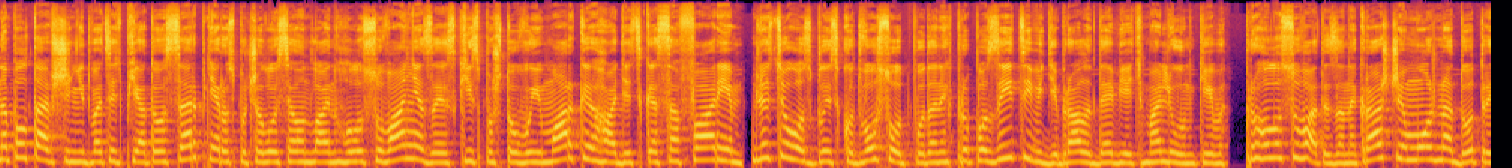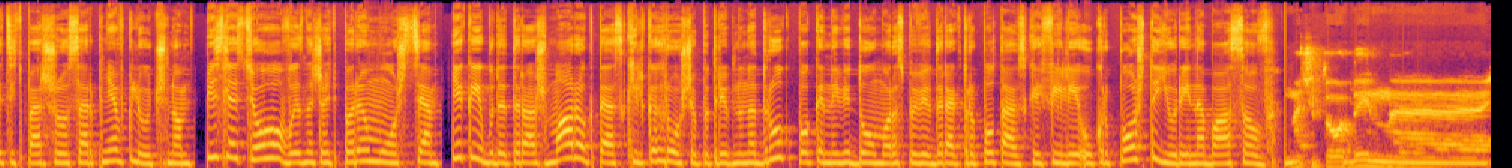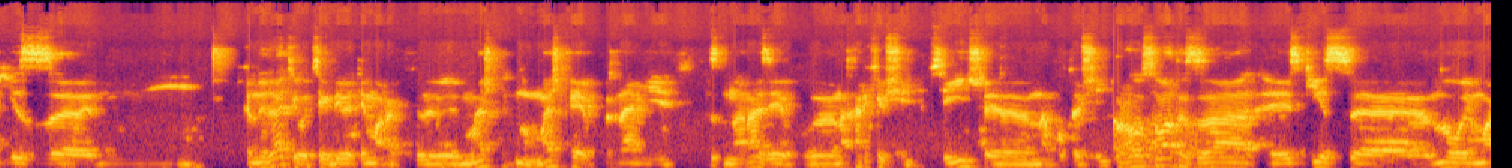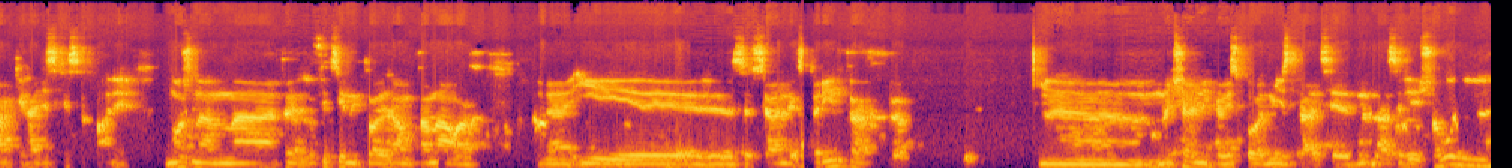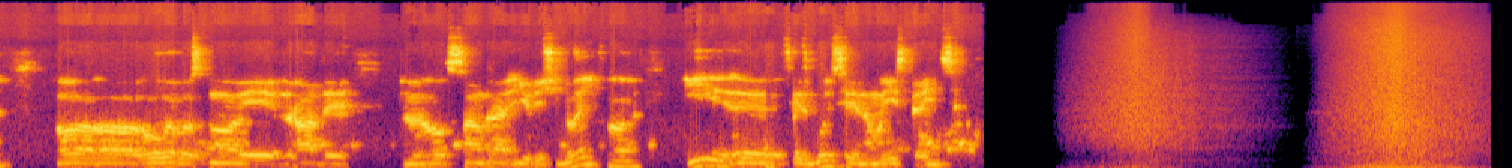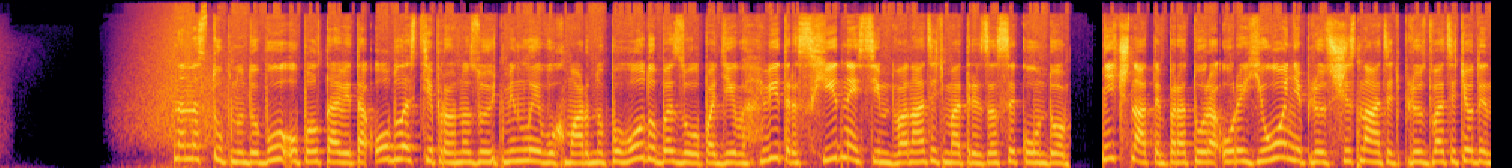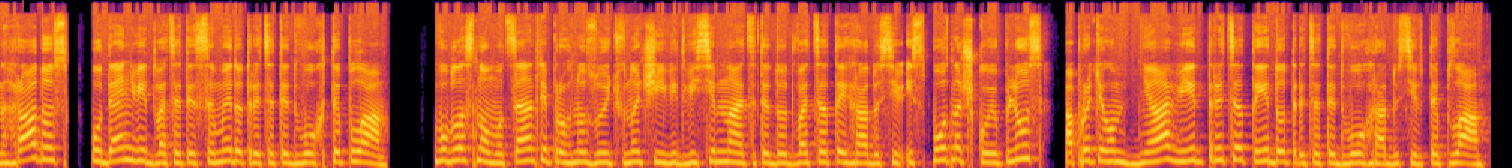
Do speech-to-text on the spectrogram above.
На Полтавщині 25 серпня розпочалося онлайн-голосування за ескіз поштової марки Гадяцьке сафарі. Для цього з близько 200 поданих пропозицій відібрали 9 малюнків. Проголосувати за найкраще можна до 31 серпня включно. Після цього визначать переможця. Який буде тираж марок та скільки грошей потрібно на друк, поки невідомо, розповів директор полтавської філії Укрпошти Юрій Набасов. Начебто один е, із е, кандидатів у цих дев'яти марок е, мешкає, ну, мешкає принаймні наразі на Харківщині, всі інші е, на Полтавщині. Проголосувати за ескіз е, нової марки Гадяцьке Сафарі можна на офіційних телеграм-каналах і соціальних сторінках начальника військової адміністрації Дмитра Сергійовича Луніна, голови обласної ради Олександра Юрійовича Біленького і е, в Фейсбуці на моїй сторінці. На наступну добу у Полтаві та області прогнозують мінливу хмарну погоду без опадів. Вітер східний 7-12 метрів за секунду. Нічна температура у регіоні плюс 16, плюс 21 градус, у день від 27 до 32 тепла. В обласному центрі прогнозують вночі від 18 до 20 градусів із позначкою плюс, а протягом дня від 30 до 32 градусів тепла.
